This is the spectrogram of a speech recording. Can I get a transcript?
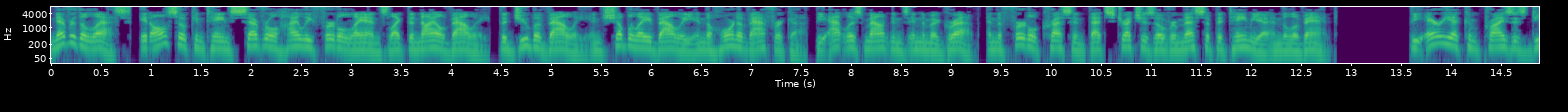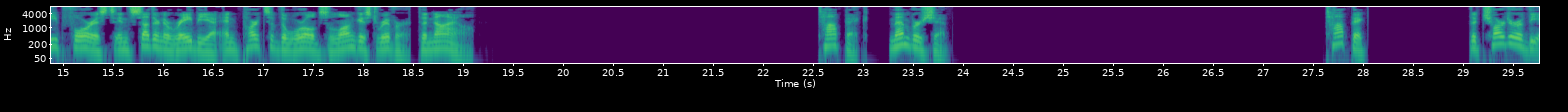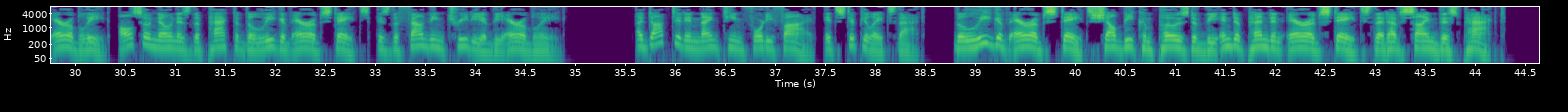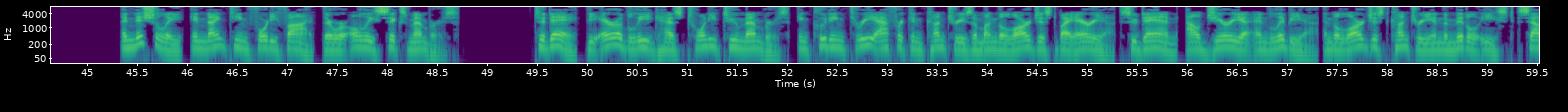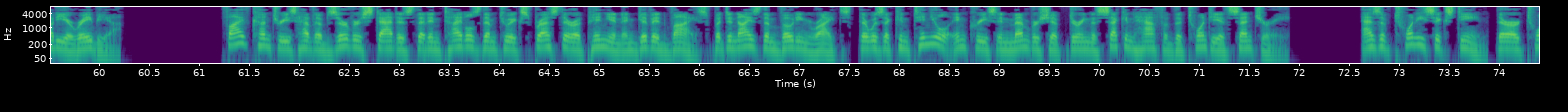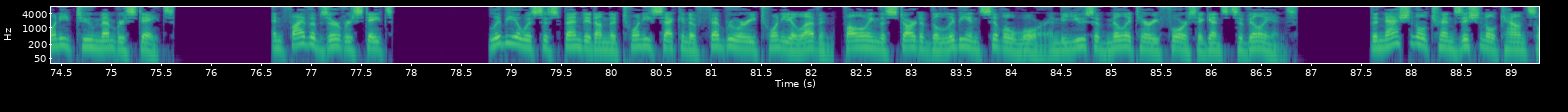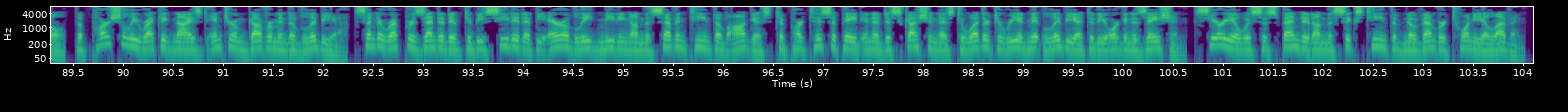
Nevertheless, it also contains several highly fertile lands like the Nile Valley, the Juba Valley and Shabelle Valley in the Horn of Africa, the Atlas Mountains in the Maghreb, and the Fertile Crescent that stretches over Mesopotamia and the Levant. The area comprises deep forests in southern Arabia and parts of the world's longest river, the Nile. Membership the Charter of the Arab League, also known as the Pact of the League of Arab States, is the founding treaty of the Arab League. Adopted in 1945, it stipulates that, "...the League of Arab States shall be composed of the independent Arab states that have signed this pact." Initially, in 1945, there were only six members. Today, the Arab League has 22 members, including three African countries among the largest by area Sudan, Algeria and Libya and the largest country in the Middle East Saudi Arabia. Five countries have observer status that entitles them to express their opinion and give advice but denies them voting rights. There was a continual increase in membership during the second half of the 20th century. As of 2016, there are 22 member states and five observer states Libya was suspended on the 22nd of February 2011 following the start of the Libyan civil war and the use of military force against civilians. The National Transitional Council, the partially recognized interim government of Libya, sent a representative to be seated at the Arab League meeting on 17 August to participate in a discussion as to whether to readmit Libya to the organization. Syria was suspended on 16 November 2011.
